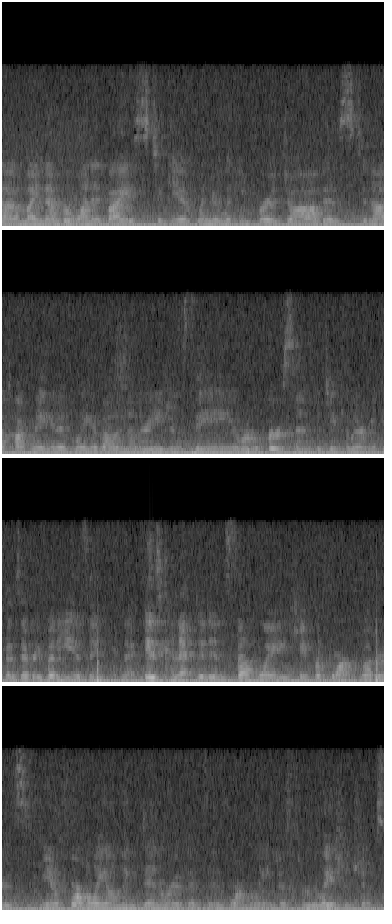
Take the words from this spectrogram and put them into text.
um, my number one advice to give when you're looking for a job is to not talk negatively about another agency or a person in particular, because everybody is connect, is connected in some way, shape, or form, whether it's, you know, formally on LinkedIn or if it's informally, just through relationships.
